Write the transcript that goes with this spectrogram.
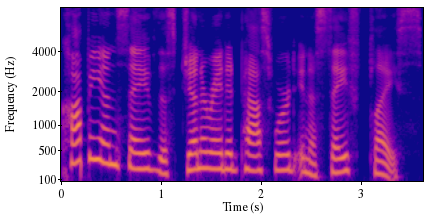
Copy and save this generated password in a safe place.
